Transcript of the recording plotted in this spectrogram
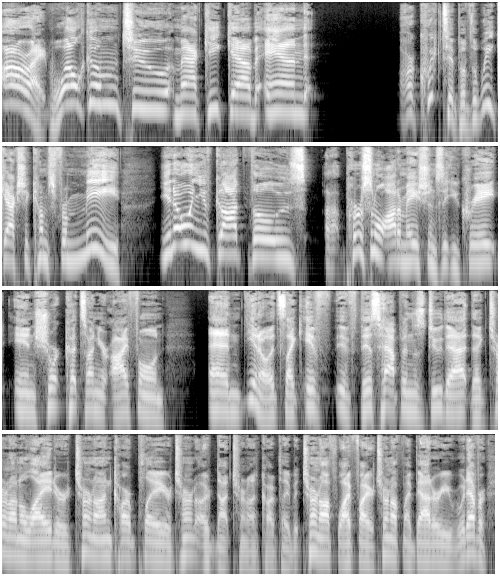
All right, welcome to Mac Geek Gab, and our quick tip of the week actually comes from me. You know when you've got those uh, personal automations that you create in shortcuts on your iPhone, and you know it's like if if this happens, do that, like turn on a light or turn on CarPlay or turn or not turn on CarPlay, but turn off Wi-Fi or turn off my battery or whatever,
